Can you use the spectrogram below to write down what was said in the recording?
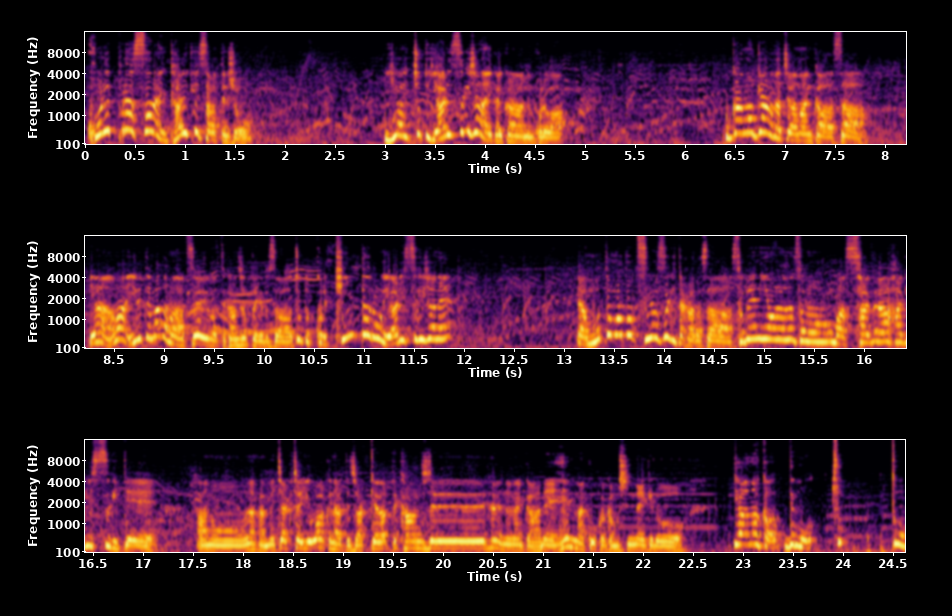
これプラスさらに耐久下がってるでしょ？いや、ちょっとやりすぎじゃないかいかな、でもこれは。他のキャラたちはなんかさ、いや、まあ言うてまだまだ強いよって感じだったけどさ、ちょっとこれ金太郎やりすぎじゃね？いや、もともと強すぎたからさ、それによる、その、まあ、差が激しすぎて、あのーなんかめちゃくちゃ弱くなって弱キャラって感じてる風な、なんかね、変な効果かもしんないけど、いや、なんか、でも、ちょっと、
